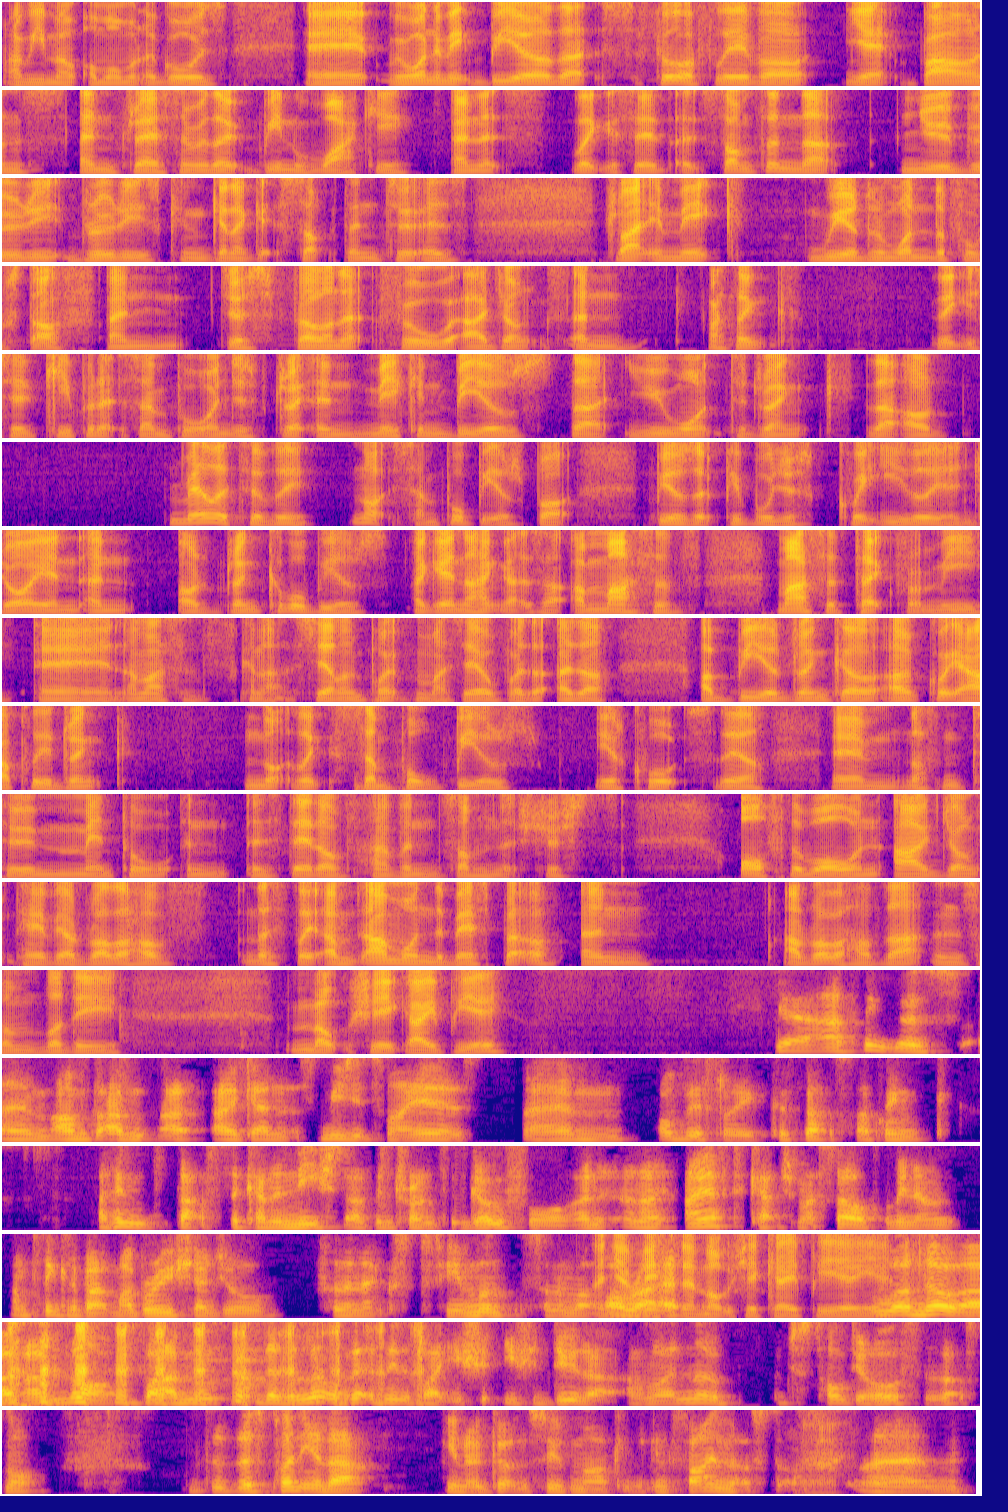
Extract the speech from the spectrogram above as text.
a wee mo- a moment ago, is uh, we want to make beer that's full of flavour yet balanced, interesting without being wacky. And it's like you said, it's something that new brewery, breweries can kind of get sucked into is trying to make weird and wonderful stuff and just filling it full with adjuncts. And I think like you said, keeping it simple and just drink and making beers that you want to drink that are relatively not simple beers, but beers that people just quite easily enjoy and, and are drinkable beers. Again, I think that's a, a massive, massive tick for me and a massive kind of selling point for myself as a as a, a beer drinker. I quite happily drink not like simple beers, air quotes there, um, nothing too mental, and instead of having something that's just off the wall and adjunct heavy. I'd rather have this. Like I'm, I'm on the best bitter, and I'd rather have that than some bloody milkshake IPA. Yeah, I think there's. Um, I'm, I'm I, again, it's music to my ears. Um, obviously, because that's. I think. I think that's the kind of niche that I've been trying to go for, and and I, I have to catch myself. I mean, I'm, I'm thinking about my brew schedule for the next few months, and I'm like, And all right. making a milkshake IPA, yeah. Well, no, I, I'm not. But I'm, there's a little bit. I mean, it's like you should you should do that. I'm like, no, just hold your horses. That's not. There's plenty of that. You know, go to the supermarket. You can find that stuff. Um,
